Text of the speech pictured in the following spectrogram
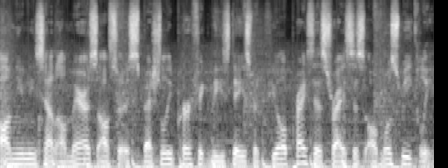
All-new Nissan Almera is also especially perfect these days with fuel prices rises almost weekly.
